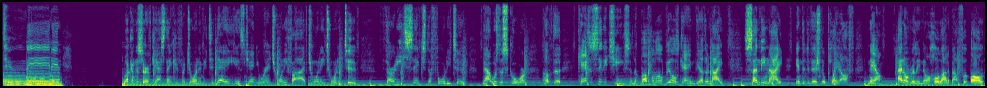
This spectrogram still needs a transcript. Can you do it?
Two minute. Welcome to Surfcast. Thank you for joining me. Today is January 25, 2022. 36 to 42. That was the score of the Kansas City Chiefs and the Buffalo Bills game the other night, Sunday night in the divisional playoff. Now, I don't really know a whole lot about football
